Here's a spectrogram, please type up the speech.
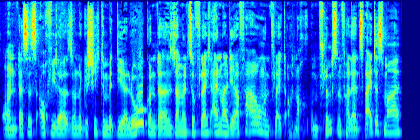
Und das ist auch wieder so eine Geschichte mit Dialog und da sammelst du vielleicht einmal die Erfahrung und vielleicht auch noch im schlimmsten Fall ein zweites Mal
